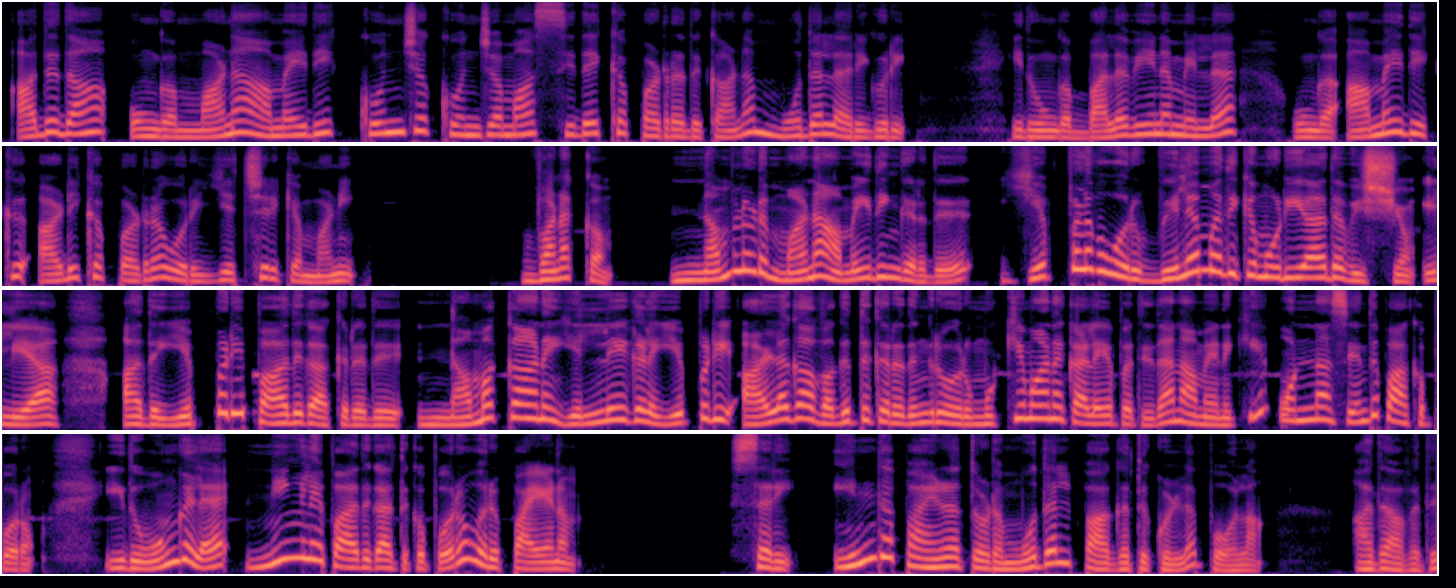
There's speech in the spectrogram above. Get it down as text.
அதுதான் உங்க மன அமைதி கொஞ்சம் கொஞ்சமா சிதைக்கப்படுறதுக்கான முதல் அறிகுறி. இது உங்க பலவீனம் இல்ல உங்க அமைதிக்கு அடிக்கப்படுற ஒரு எச்சரிக்கை மணி. வணக்கம். நம்மளோட மன அமைதிங்கிறது எவ்வளவு ஒரு விலமதிக்க முடியாத விஷயம் இல்லையா? அதை எப்படி பாதுகாக்கிறது? நமக்கான எல்லைகளை எப்படி அழகா வகுத்துக்கிறதுங்கிற ஒரு முக்கியமான கலையை பத்தி தான் நாம இன்னைக்கு ஒன்னா சேர்ந்து பார்க்க போறோம். இது உங்களை நீங்களே பாதுகாத்துக்க போற ஒரு பயணம். சரி இந்த பயணத்தோட முதல் பாகத்துக்குள்ள போலாம். அதாவது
